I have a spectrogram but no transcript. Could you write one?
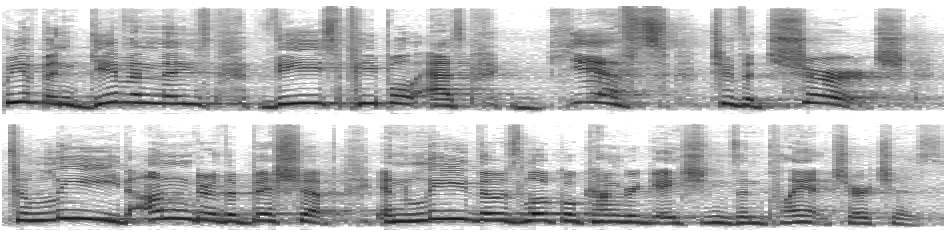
We have been given these, these people as gifts to the church to lead under the bishop and lead those local congregations and plant churches.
